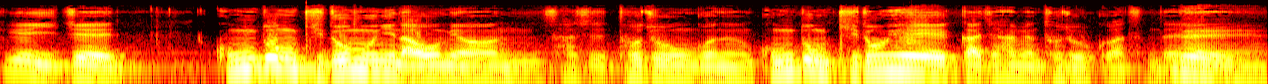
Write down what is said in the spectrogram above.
그게 이제 공동 기도문이 나오면 사실 더 좋은 거는 공동 기도회까지 하면 더 좋을 것 같은데. 네.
